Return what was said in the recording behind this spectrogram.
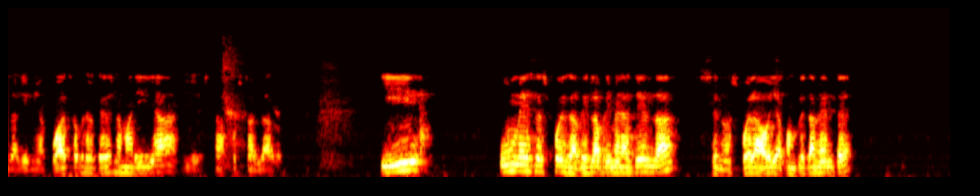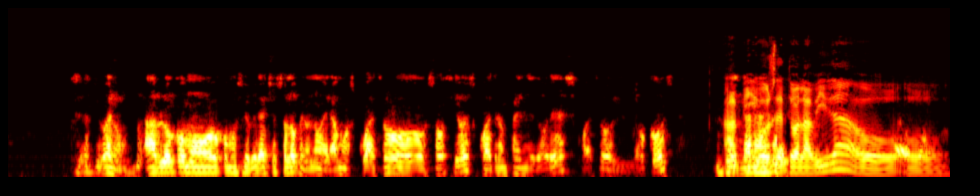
la línea 4 creo que es la amarilla y está justo al lado. Y un mes después de abrir la primera tienda, se nos fue la olla completamente. Bueno, hablo como, como si lo hubiera hecho solo, pero no, éramos cuatro socios, cuatro emprendedores, cuatro locos. ¿Amigos de toda la vida o,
